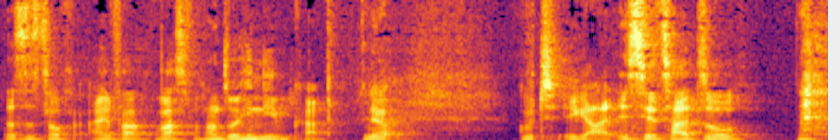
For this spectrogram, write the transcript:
Das ist doch einfach was, was man so hinnehmen kann. Ja. Gut, egal. Ist jetzt halt so.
